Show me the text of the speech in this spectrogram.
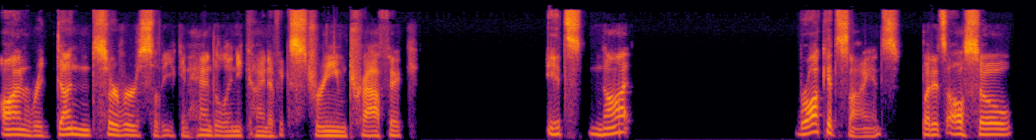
on redundant servers so that you can handle any kind of extreme traffic. It's not rocket science, but it's also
